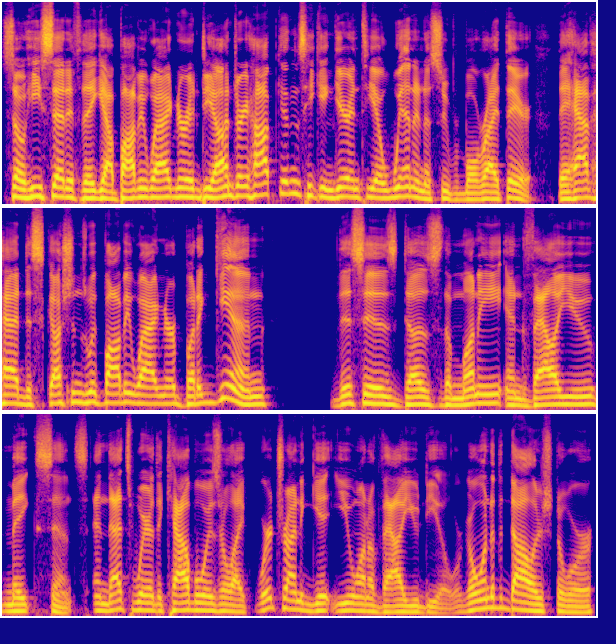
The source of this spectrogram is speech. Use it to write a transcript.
So he said if they got Bobby Wagner and DeAndre Hopkins, he can guarantee a win in a Super Bowl right there. They have had discussions with Bobby Wagner, but again, this is does the money and value make sense? And that's where the Cowboys are like, we're trying to get you on a value deal. We're going to the dollar store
